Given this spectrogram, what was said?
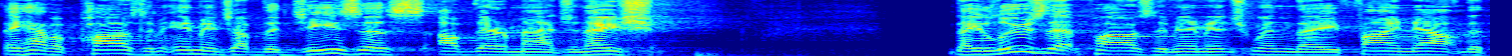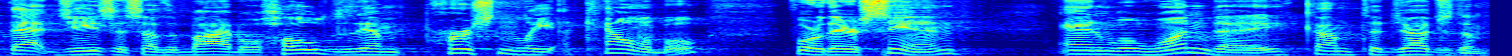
they have a positive image of the Jesus of their imagination. They lose that positive image when they find out that that Jesus of the Bible holds them personally accountable for their sin and will one day come to judge them.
